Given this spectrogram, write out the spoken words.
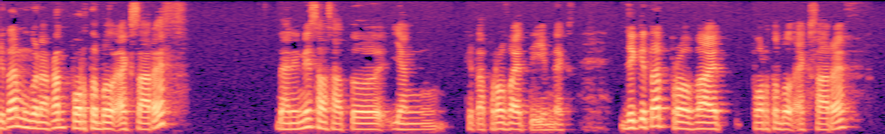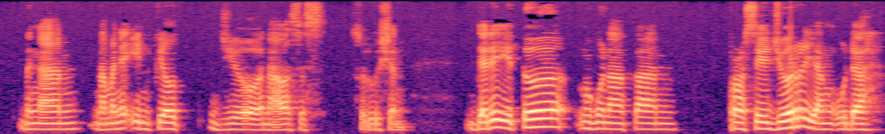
kita menggunakan portable XRF dan ini salah satu yang kita provide di Index. Jadi kita provide portable XRF dengan namanya infield geoanalysis solution. Jadi itu menggunakan prosedur yang udah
